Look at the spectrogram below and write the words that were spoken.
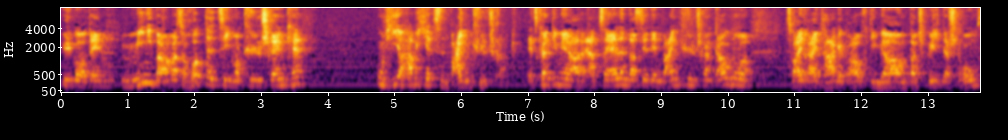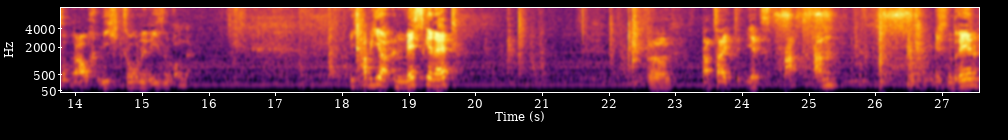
über den Minibar, also Hotelzimmer-Kühlschränke. Und hier habe ich jetzt einen Weinkühlschrank. Jetzt könnt ihr mir erzählen, dass ihr den Weinkühlschrank auch nur zwei, drei Tage braucht im Jahr und dann spielt der Stromverbrauch nicht so eine Riesenrolle. Ich habe hier ein Messgerät. Äh, da zeigt jetzt Watt an. Ein bisschen drehen.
